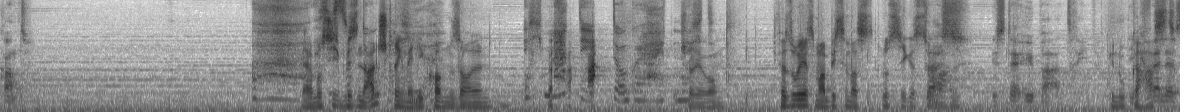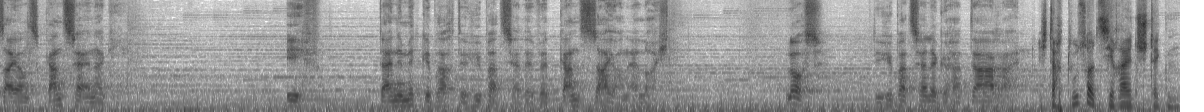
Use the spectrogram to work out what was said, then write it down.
kommt. Ja, muss sich ein bisschen anstrengen, wenn die kommen sollen. Ich mag die Dunkelheit nicht. Entschuldigung. Ich versuche jetzt mal ein bisschen was Lustiges zu Das machen. ist der Hyperantrieb. Genug Die gehasst. Quelle Sions ganzer Energie. Eve, deine mitgebrachte Hyperzelle wird ganz Sion erleuchten. Los, die Hyperzelle gehört da rein. Ich dachte, du sollst sie reinstecken.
